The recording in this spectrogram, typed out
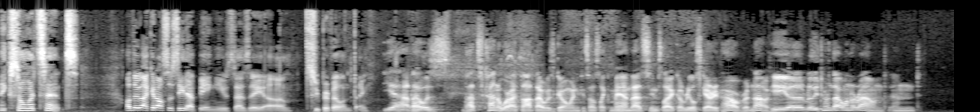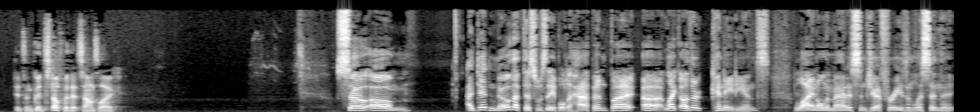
Makes so much sense. Although I could also see that being used as a um, supervillain thing. yeah, that was, that's kind of where I thought that was going, because I was like, man, that seems like a real scary power. But no, he uh, really turned that one around and did some good stuff with it, sounds like. So, um, I didn't know that this was able to happen, but uh, like other Canadians, Lionel and Madison Jeffries enlisted in the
